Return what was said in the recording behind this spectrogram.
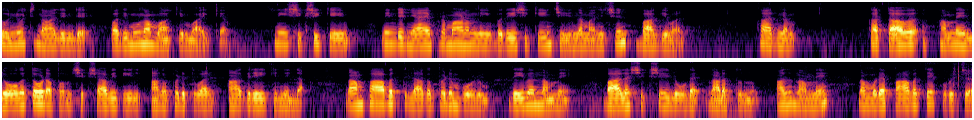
തൊണ്ണൂറ്റിനാലിന്റെ പതിമൂന്നാം വാക്യം വായിക്കാം. നീ ശിക്ഷിക്കുകയും നിന്റെ ന്യായപ്രമാണം നീ ഉപദേശിക്കുകയും ചെയ്യുന്ന മനുഷ്യൻ ഭാഗ്യവാൻ. കാരണം കർത്താവ് നമ്മെ ലോകത്തോടൊപ്പം ശിക്ഷാവിധിയിൽ അകപ്പെടുത്തുവാൻ ആഗ്രഹിക്കുന്നില്ല. നാം പാപത്തിൽ അകപ്പെടുമ്പോഴും ദൈവം നമ്മെ ബാലശിക്ഷയിലൂടെ നടത്തുന്നു. അത് നമ്മെ നമ്മുടെ പാപത്തെക്കുറിച്ച്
